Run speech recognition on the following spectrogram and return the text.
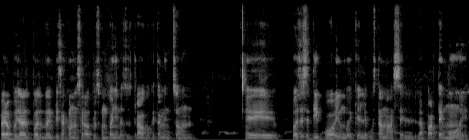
Pero pues ya después empieza a conocer a otros compañeros de su trabajo que también son, eh, pues de ese tipo. Hay un güey que le gusta más el- la parte muy,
